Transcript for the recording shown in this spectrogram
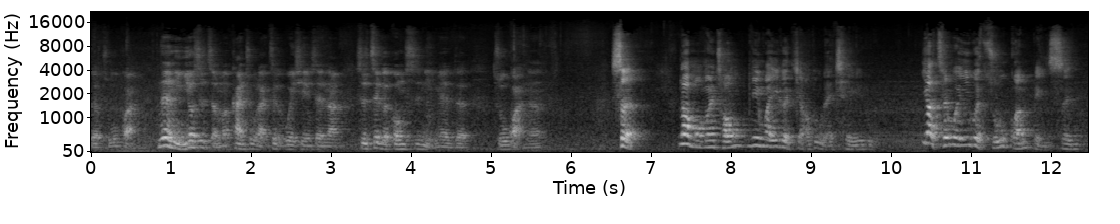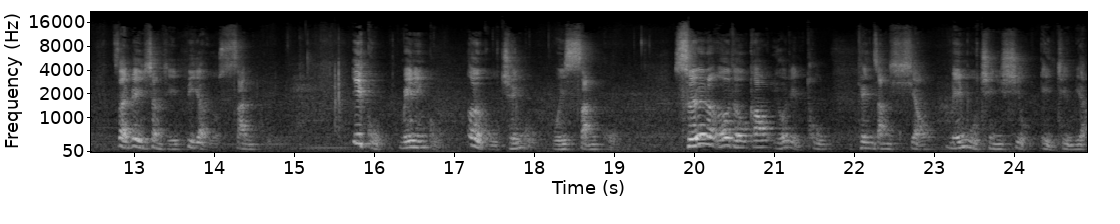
的主管？那你又是怎么看出来这个魏先生呢、啊？是这个公司里面的主管呢？是。那我们从另外一个角度来切入，要成为一位主管本身，在面向前必要有三股：一股梅林股。二股全股为三股，蛇的额头高，有点凸，天仓削，眉目清秀，眼睛亮，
